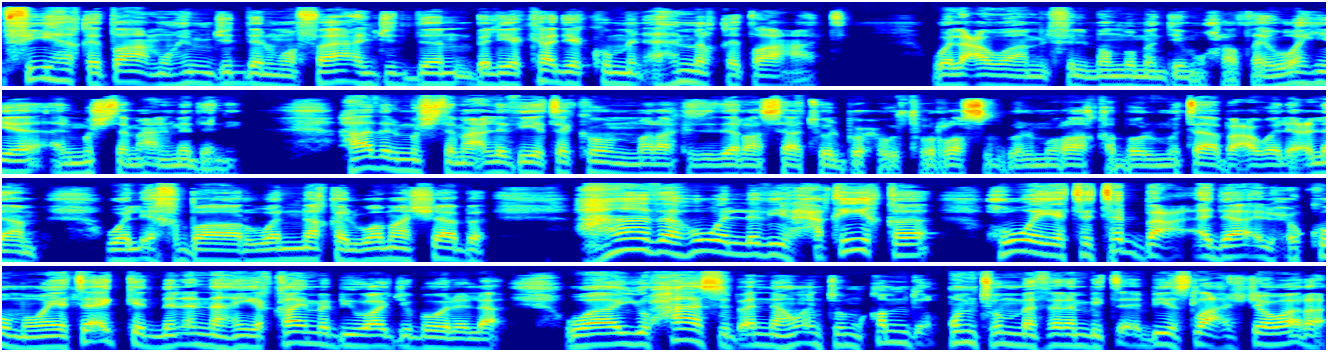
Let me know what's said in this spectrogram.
فيها قطاع مهم جدا وفاعل جدا بل يكاد يكون من أهم القطاعات والعوامل في المنظومة الديمقراطية وهي المجتمع المدني. هذا المجتمع الذي يتكون مراكز الدراسات والبحوث والرصد والمراقبة والمتابعة والإعلام والإخبار والنقل وما شابه هذا هو الذي الحقيقة هو يتتبع أداء الحكومة ويتأكد من أنها هي قائمة بواجبه ولا لا. ويحاسب أنه أنتم قمت- قمتم مثلا بإصلاح الشوارع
